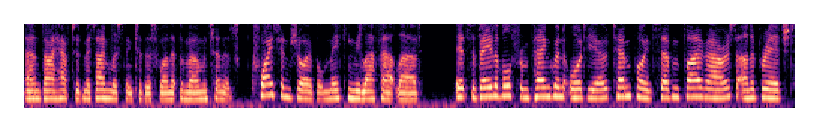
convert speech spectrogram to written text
And I have to admit, I'm listening to this one at the moment, and it's quite enjoyable, making me laugh out loud. It's available from Penguin Audio, 10.75 hours unabridged.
